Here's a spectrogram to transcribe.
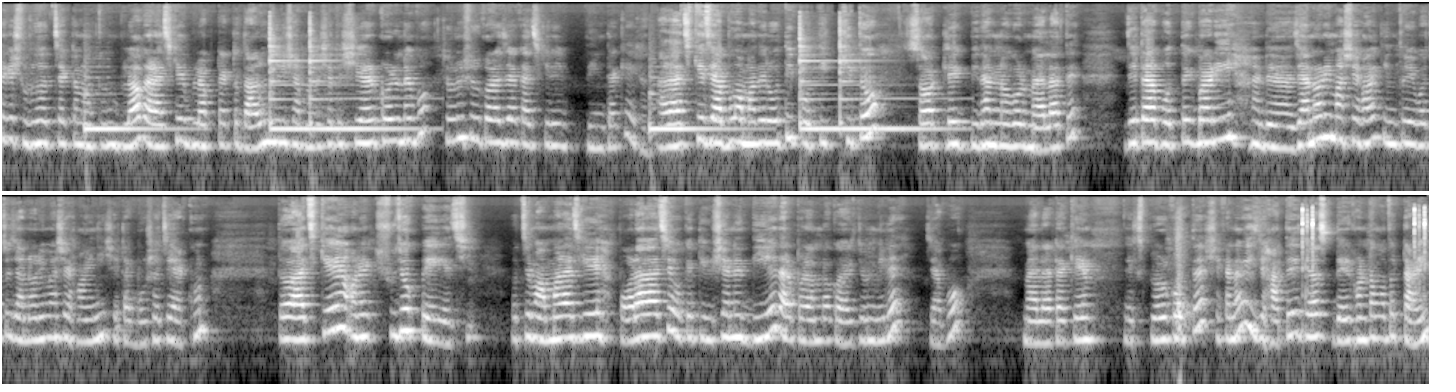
থেকে শুরু হচ্ছে একটা নতুন ব্লগ আর আজকের ব্লগটা একটা দারুণ জিনিস আপনাদের সাথে শেয়ার করে নেব। চলুন শুরু করা যাক আজকের এই দিনটাকে আর আজকে যাব আমাদের অতি প্রতীক্ষিত সল্ট লেক বিধাননগর মেলাতে, যেটা প্রত্যেকবারই জানুয়ারি মাসে হয়, কিন্তু এবছর জানুয়ারি মাসে হয়নি, সেটা বসেছে এখন। তো আজকে অনেক সুযোগ পেয়ে গেছি। হচ্ছে মাম্মার আজকে পড়া আছে, ওকে টিউশনে দিয়ে তারপর আমরা কয়েকজন মিলে যাব মেলাটাকে এক্সপ্লোর করতে। সেখানে যে হাতে জাস্ট দেড় ঘণ্টা মতো টাইম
